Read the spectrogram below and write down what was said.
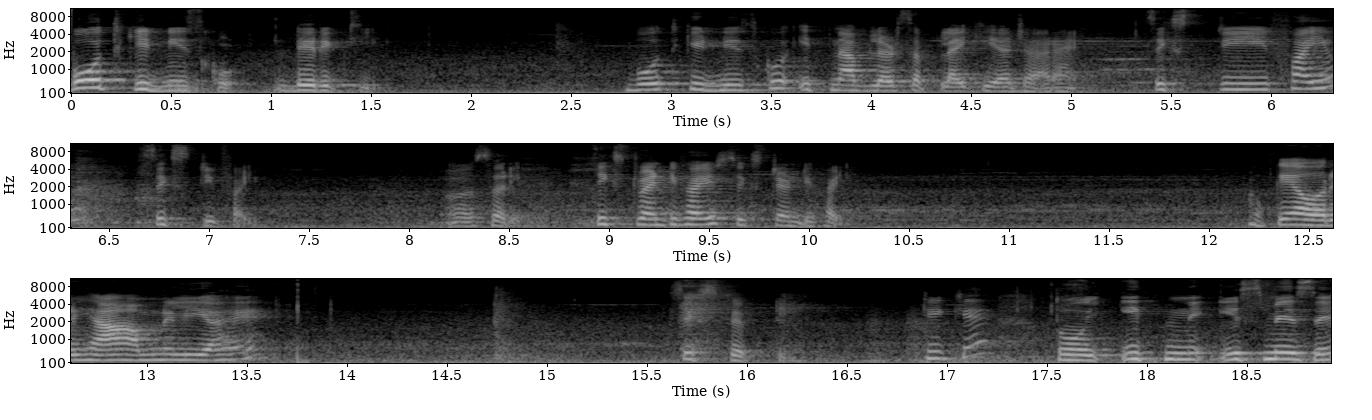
बोथ किडनीज को डायरेक्टली बोथ किडनीज को इतना ब्लड सप्लाई किया जा रहा है। 65 65 सॉरी 625 625 ओके और यहाँ हमने लिया है 650 ठीक है तो इतने, इसमें से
